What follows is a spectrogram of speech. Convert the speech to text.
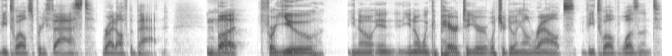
V12s pretty fast right off the bat. Mm-hmm. But for you, you know, and you know, when compared to your what you're doing on routes, V12 wasn't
